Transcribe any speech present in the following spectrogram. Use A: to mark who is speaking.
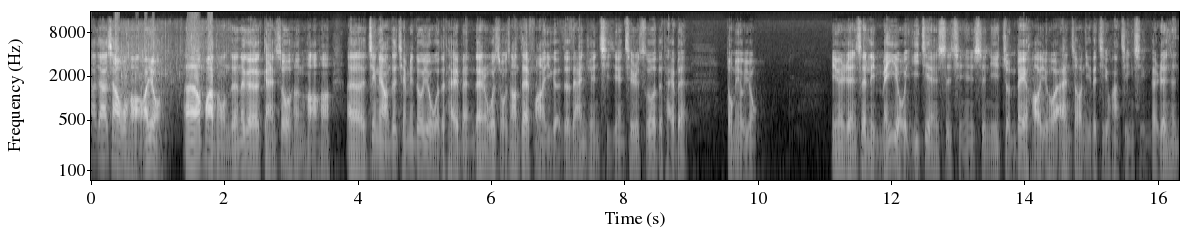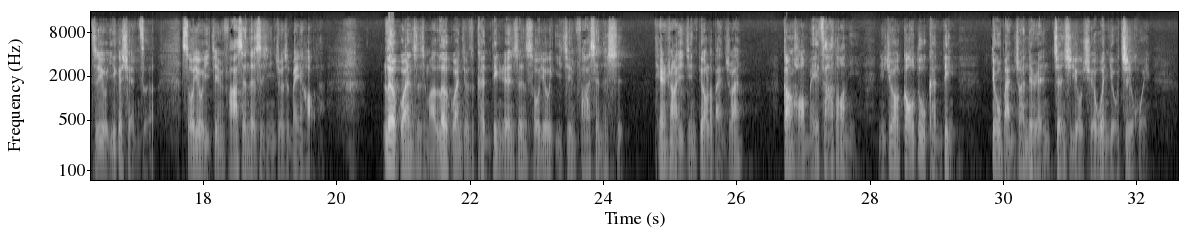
A: 大家下午好，哎呦，呃，话筒的那个感受很好哈，呃，尽量这前面都有我的台本，但是我手上再放一个，这是安全起见。其实所有的台本都没有用，因为人生里没有一件事情是你准备好以后按照你的计划进行的。人生只有一个选择，所有已经发生的事情就是美好的。乐观是什么？乐观就是肯定人生所有已经发生的事。天上已经掉了板砖，刚好没砸到你，你就要高度肯定。丢板砖的人真是有学问、有智慧，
